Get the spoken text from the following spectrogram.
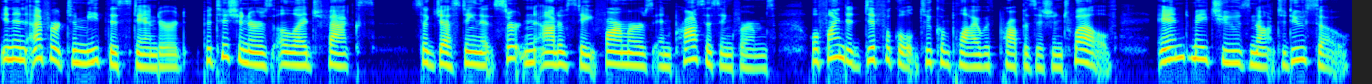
In an effort to meet this standard, petitioners allege facts suggesting that certain out of state farmers and processing firms will find it difficult to comply with Proposition 12 and may choose not to do so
